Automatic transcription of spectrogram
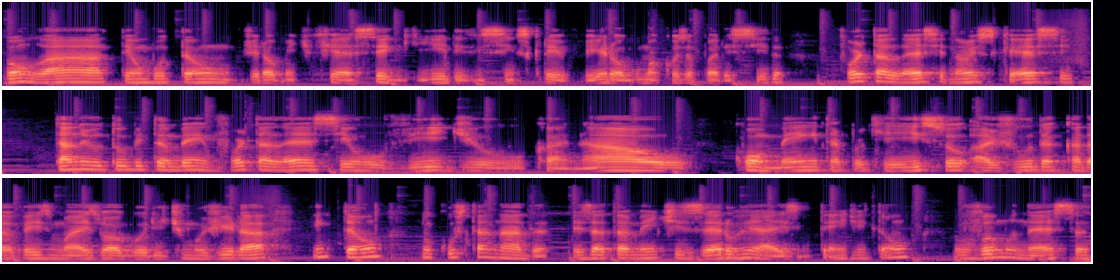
Vão lá, tem um botão geralmente que é seguir e se inscrever, alguma coisa parecida. Fortalece, não esquece. Tá no YouTube também, fortalece o vídeo, o canal, comenta, porque isso ajuda cada vez mais o algoritmo girar. Então não custa nada, exatamente zero reais, entende? Então vamos nessa.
